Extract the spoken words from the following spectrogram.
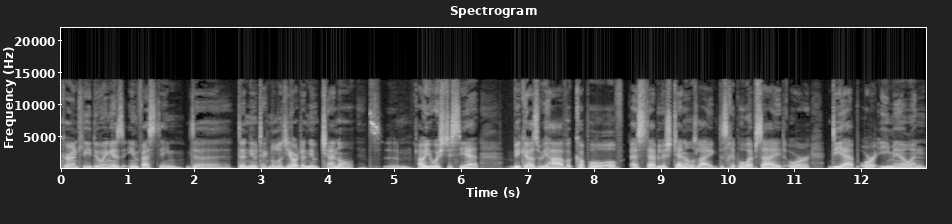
currently doing is investing the the new technology or the new channel. It's um, how you wish to see it, because we have a couple of established channels like the Schiphol website or the app or email and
